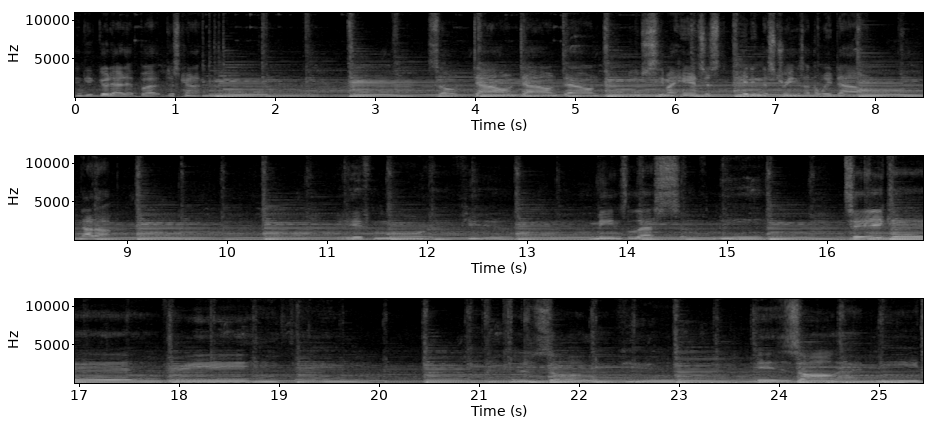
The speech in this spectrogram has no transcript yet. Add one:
and get good at it, but just kind of. So down, down, down. You can just see my hands just hitting the strings on the way down, not up. If more of you means less of me, take everything. Is all I need.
